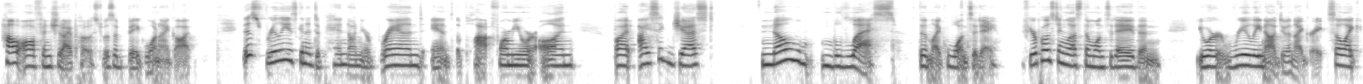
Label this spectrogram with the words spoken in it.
how often should I post was a big one I got. This really is going to depend on your brand and the platform you are on, but I suggest no less than like once a day. If you're posting less than once a day, then you're really not doing that great. So, like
